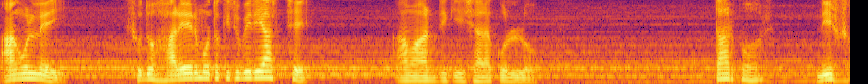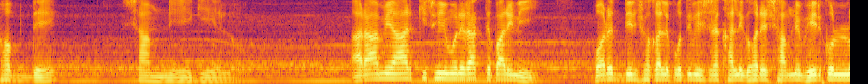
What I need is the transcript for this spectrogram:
আঙুল নেই। শুধু হাড়ের মতো কিছু বেরিয়ে আসছে। আমার দিকে ইশারা করল। তারপর নিঃশব্দে সামনে এগিয়ে এলো। আর আমি আর কিছুই মনে রাখতে পারিনি। পরের দিন সকালে প্রতিবেশীরা খালি ঘরের সামনে ভিড় করল।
